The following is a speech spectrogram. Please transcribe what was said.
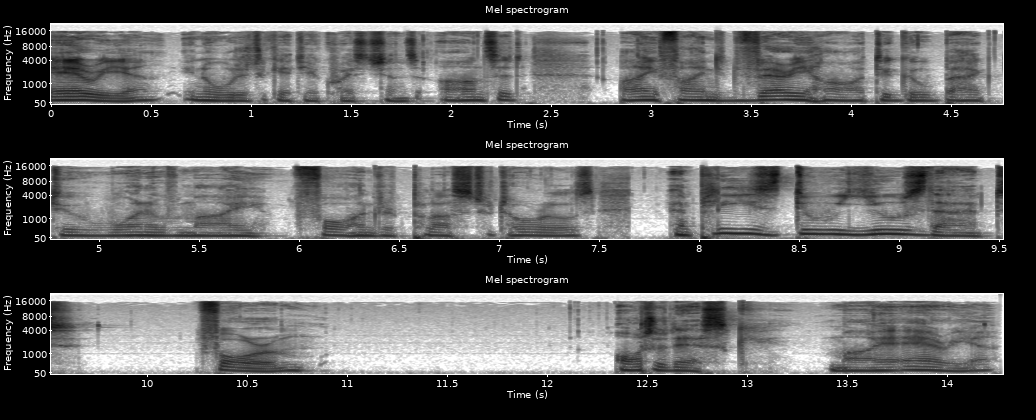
area in order to get your questions answered. I find it very hard to go back to one of my 400 plus tutorials and please do use that forum, Autodesk Maya area,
